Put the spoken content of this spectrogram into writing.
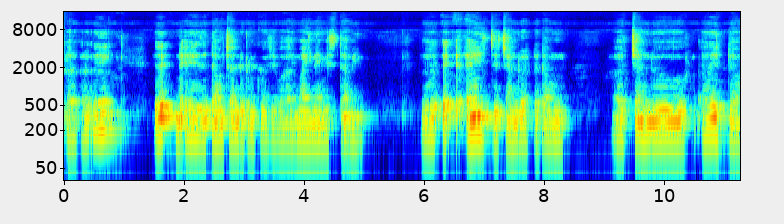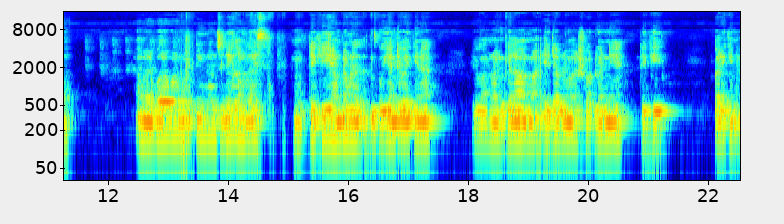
খারা খারা এই। এই যে টাউন চান্ডু তুমি কইছে ভাই মাই নেম ইজ টামিং এই যে চান্ডু একটা ডাউন চান্ডু এই তো আমরা বরাবর তিন রাউন্ড জিতে গেলাম গাইস দেখি এই রাউন্ডে আমরা বই আনতে পারি কিনা এবং আমরা গেলাম আমার এ ডাব্লিউ আমার শর্ট গান নিয়ে দেখি পারি কিনা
